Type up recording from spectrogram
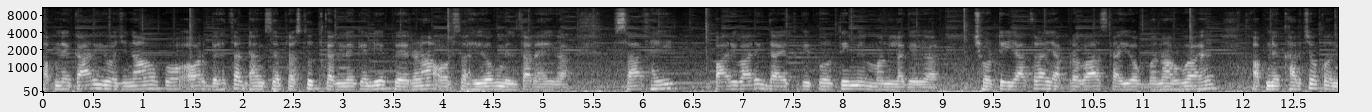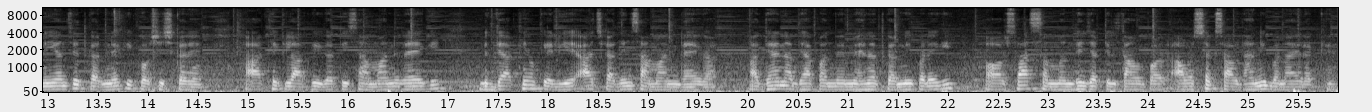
अपने कार्य योजनाओं को और बेहतर ढंग से प्रस्तुत करने के लिए प्रेरणा और सहयोग मिलता रहेगा। साथ ही पारिवारिक दायित्व की पूर्ति में मन लगेगा। छोटी यात्रा या प्रवास का योग बना हुआ है। अपने खर्चों को नियंत्रित करने की कोशिश करें। आर्थिक लाभ की गति सामान्य रहेगी। विद्यार्थियों के लिए आज का दिन सामान्य रहेगा। अध्ययन अध्यापन में मेहनत करनी पड़ेगी और स्वास्थ्य संबंधी जटिलताओं पर आवश्यक सावधानी बनाए रखें।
